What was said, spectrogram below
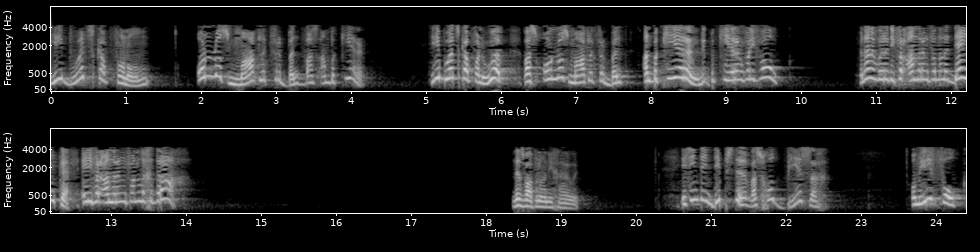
hierdie boodskap van hom onlosmaaklik verbind was aan bekering. Hierdie boodskap van hoop was onlosmaaklik verbind aan bekering, die bekering van die volk. In ander woorde, die verandering van hulle denke en die verandering van hulle gedrag. Dis waarvan hulle nie gehou het. Jy sien ten diepste was God besig om hierdie volk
